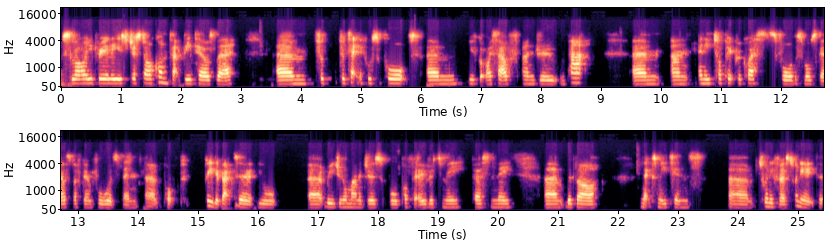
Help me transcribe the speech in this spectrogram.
slide really is just our contact details there. Um, for, for technical support, um, you've got myself, Andrew, and Pat. Um, and any topic requests for the small scale stuff going forwards, then uh, pop feed it back to your uh, regional managers or pop it over to me personally um, with our next meetings, um, 21st, 28th,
